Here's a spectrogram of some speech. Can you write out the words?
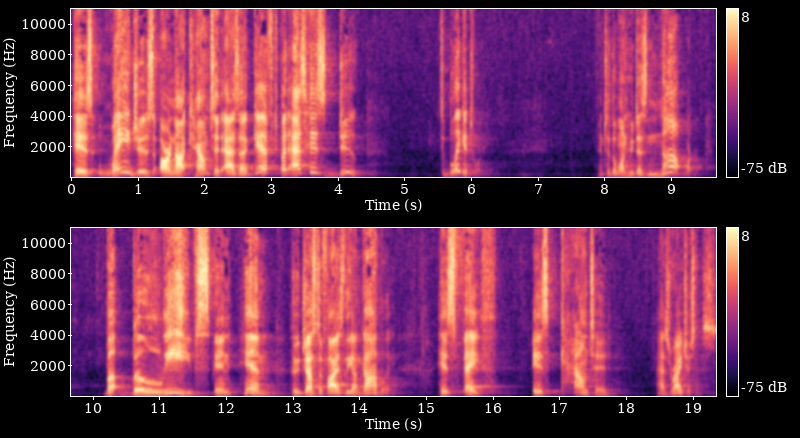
his wages are not counted as a gift, but as his due. It's obligatory. And to the one who does not work, but believes in him who justifies the ungodly, his faith is counted as righteousness.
